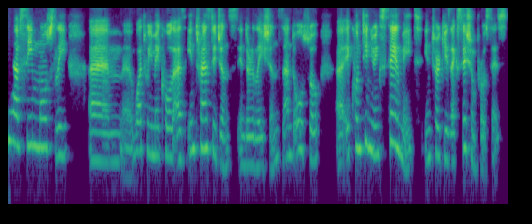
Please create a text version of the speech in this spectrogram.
We have seen mostly um, what we may call as intransigence in the relations and also uh, a continuing stalemate in Turkey's accession process.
